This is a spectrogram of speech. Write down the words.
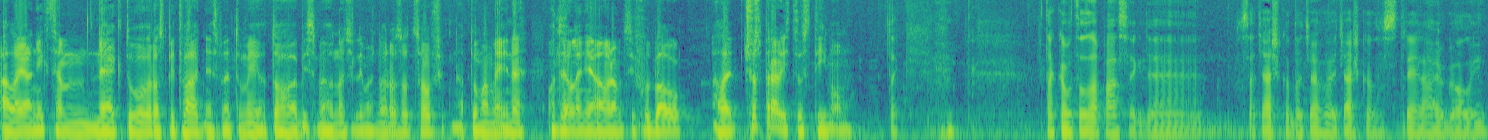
Ale ja nechcem nejak tu rozpitvať, nie sme tu my od toho, aby sme hodnotili možno rozhodcov, však na to máme iné oddelenia v rámci futbalu. Ale čo spravíš to s týmom? Tak v takomto zápase, kde sa ťažko doťahuje, ťažko strieľajú góly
